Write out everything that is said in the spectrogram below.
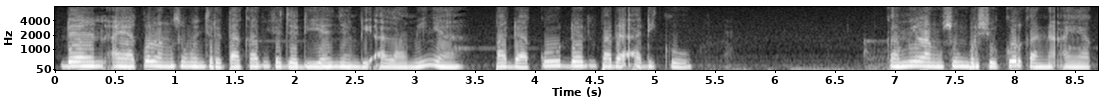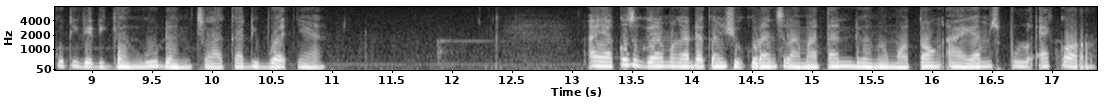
Dan ayahku langsung menceritakan kejadian yang dialaminya padaku dan pada adikku. Kami langsung bersyukur karena ayahku tidak diganggu dan celaka dibuatnya. Ayahku segera mengadakan syukuran selamatan dengan memotong ayam 10 ekor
